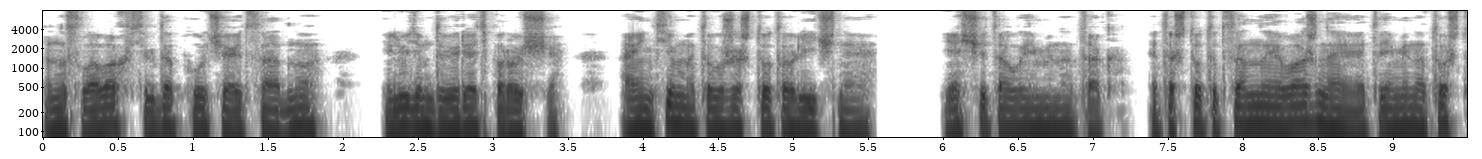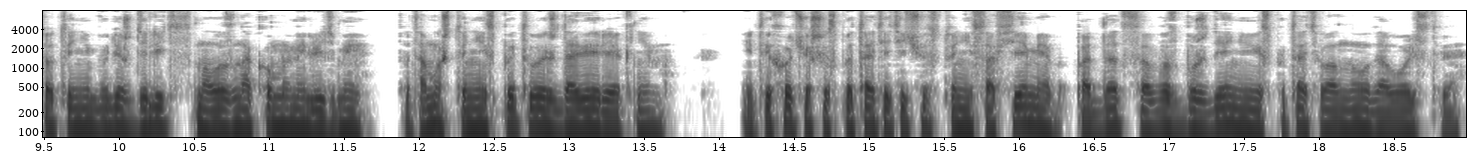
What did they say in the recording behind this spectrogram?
Но на словах всегда получается одно, и людям доверять проще. А интим — это уже что-то личное, я считала именно так. Это что-то ценное и важное, это именно то, что ты не будешь делить с малознакомыми людьми, потому что не испытываешь доверия к ним. И ты хочешь испытать эти чувства не со всеми, поддаться возбуждению и испытать волну удовольствия.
